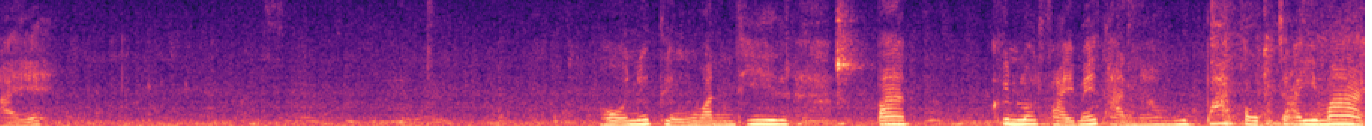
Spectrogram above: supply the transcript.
ายโหนึกถึงวันที่ป้าขึ้นรถไฟไม่ทันนะป้าตกใจมาก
